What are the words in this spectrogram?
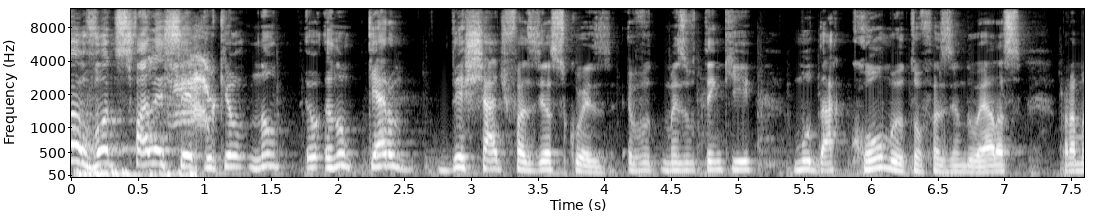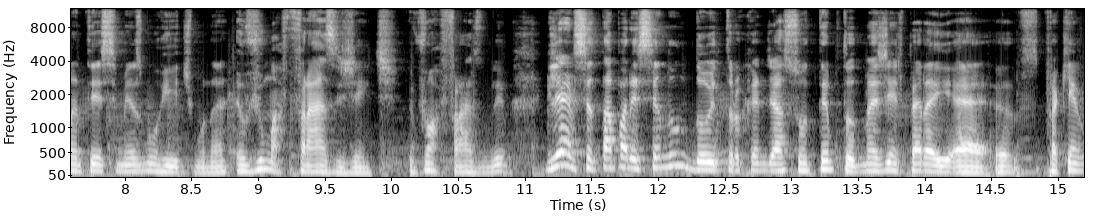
ou eu vou desfalecer, porque eu não, eu, eu não quero deixar de fazer as coisas, eu vou, mas eu tenho que mudar como eu tô fazendo elas pra manter esse mesmo ritmo, né? Eu vi uma frase, gente, eu vi uma frase no livro. Guilherme, você tá parecendo um doido trocando de assunto o tempo todo, mas gente, pera aí, é, pra quem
